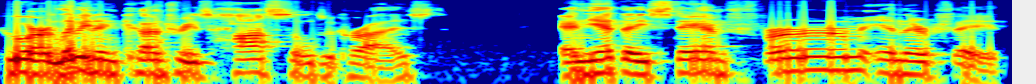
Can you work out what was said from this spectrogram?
who are living in countries hostile to Christ, and yet they stand firm in their faith.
